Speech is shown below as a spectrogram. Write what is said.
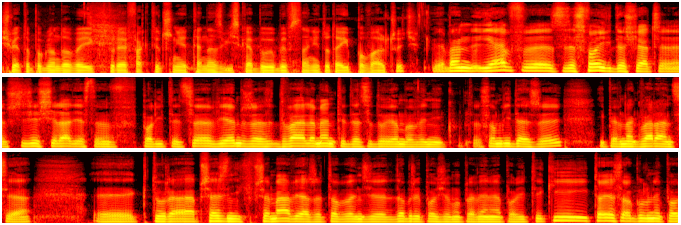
światopoglądowej, które faktycznie te nazwiska byłyby w stanie tutaj powalczyć? Wie pan, ja w, ze swoich doświadczeń, 30 lat jestem w polityce, wiem, że dwa elementy decydują o wyniku. To są liderzy i pewna gwarancja, która przez nich przemawia, że to będzie dobry poziom uprawiania polityki i to jest ogólny po,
